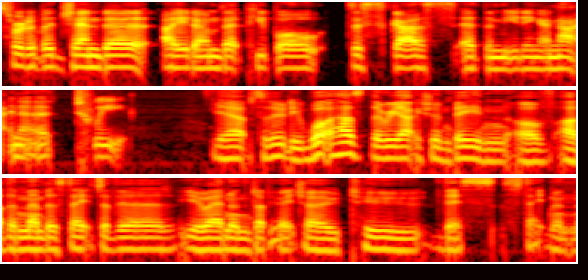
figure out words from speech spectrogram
sort of agenda item that people discuss at the meeting and not in a tweet. Yeah, absolutely. What has the reaction been of other member states of the UN and WHO to this statement?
